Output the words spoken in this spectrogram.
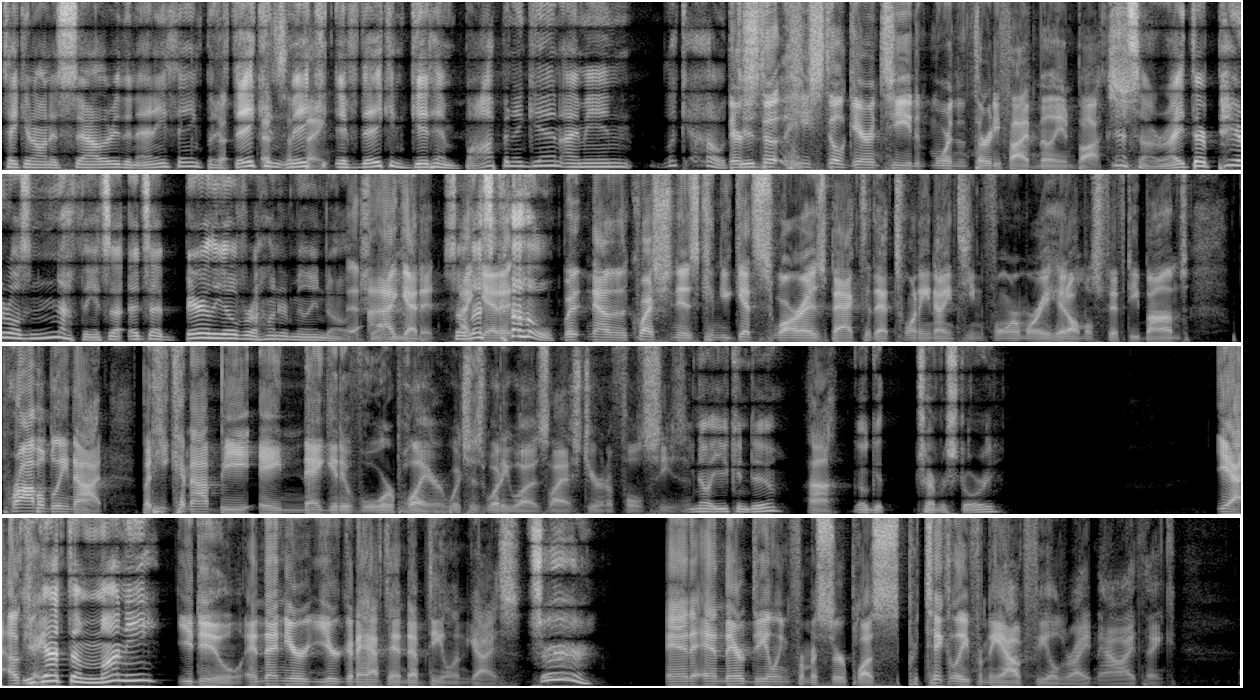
taking on his salary than anything. But if they can the make, thing. if they can get him bopping again, I mean, look out, They're dude. still, he's still guaranteed more than 35 million bucks. That's all right. Their payroll's nothing. It's a, it's at barely over a hundred million dollars. I get it. So I let's get go. It. But now the question is, can you get Suarez back to that 2019 form where he hit almost 50 bombs? Probably not. But he cannot be a negative WAR player, which is what he was last year in a full season. You know what you can do? Huh? Go get Trevor Story. Yeah. Okay. You got the money, You do, and then you're you're going to have to end up dealing guys, sure. And and they're dealing from a surplus, particularly from the outfield right now. I think.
